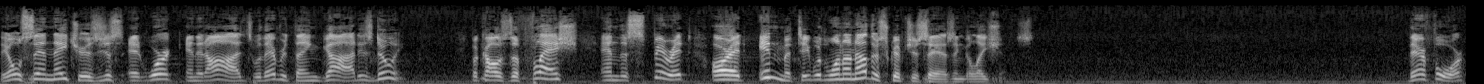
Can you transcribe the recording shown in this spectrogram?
The old sin nature is just at work and at odds with everything God is doing. Because the flesh and the spirit are at enmity with one another, Scripture says in Galatians. Therefore,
